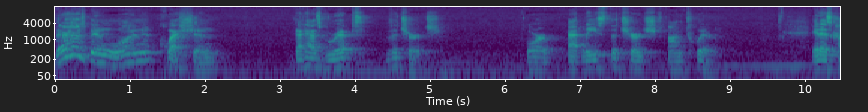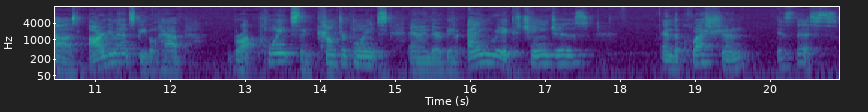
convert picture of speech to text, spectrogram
There has been one question that has gripped the church, or at least the church on Twitter. It has caused arguments. People have brought points and counterpoints, and there have been angry exchanges. And the question is this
